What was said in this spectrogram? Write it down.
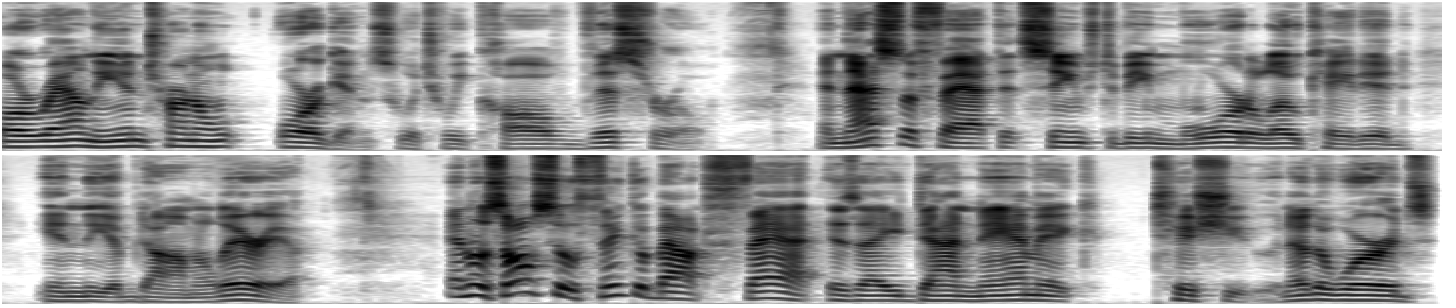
or around the internal organs, which we call visceral and that's the fat that seems to be more located in the abdominal area. And let's also think about fat as a dynamic tissue. In other words,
